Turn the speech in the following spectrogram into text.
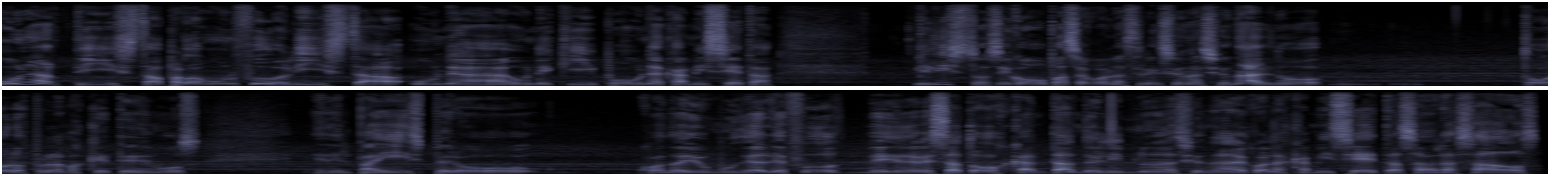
Un artista, perdón, un futbolista, una, un equipo, una camiseta. Y listo, así como pasa con la selección nacional, ¿no? Todos los problemas que tenemos en el país, pero cuando hay un mundial de fútbol, debe estar todos cantando el himno nacional con las camisetas, abrazados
